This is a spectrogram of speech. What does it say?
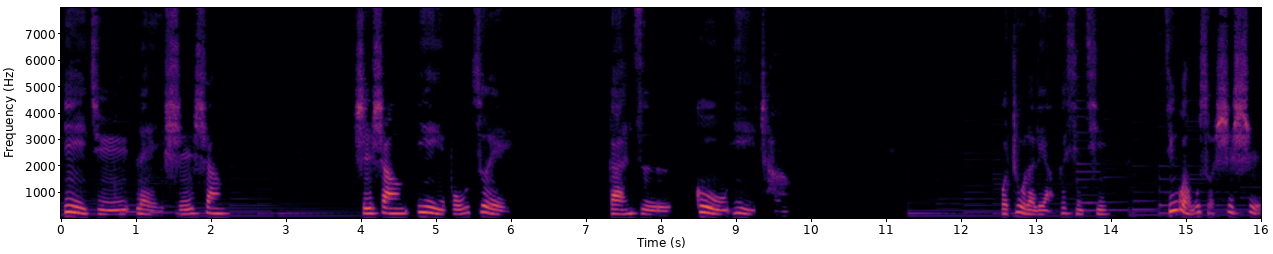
一举累十觞。十觞亦不醉，感子故意长。我住了两个星期，尽管无所事事，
